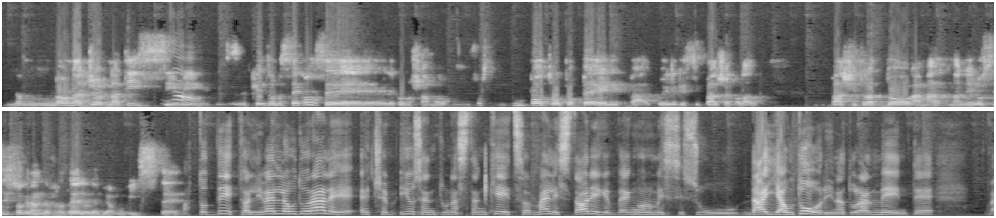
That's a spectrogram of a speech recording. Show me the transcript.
non- non aggiornatissimi, perché sono queste cose le conosciamo forse un po' troppo bene, quelle che si baciano la baci tra donne, ma, ma nello stesso Grande Fratello le abbiamo viste. Ma t'ho detto, a livello autorale eh, io sento una stanchezza, ormai le storie che vengono messe su, dagli autori naturalmente,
